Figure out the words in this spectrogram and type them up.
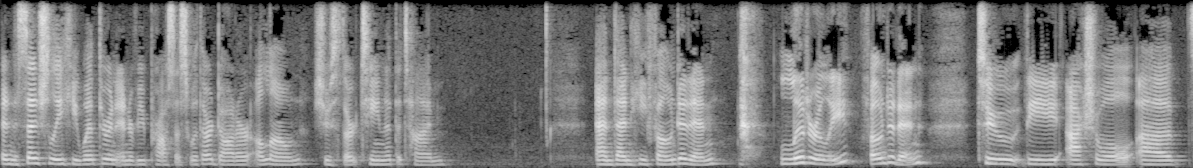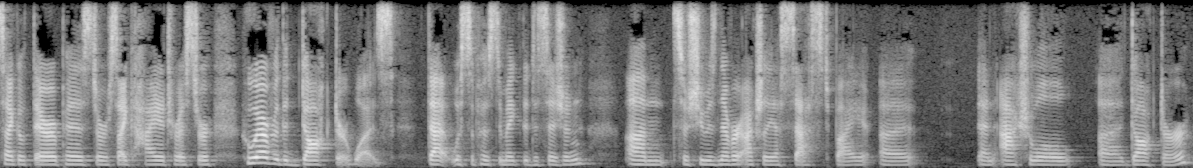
And essentially, he went through an interview process with our daughter alone. She was 13 at the time. And then he phoned it in, literally phoned it in to the actual uh, psychotherapist or psychiatrist or whoever the doctor was that was supposed to make the decision. Um, so she was never actually assessed by uh, an actual uh, doctor.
